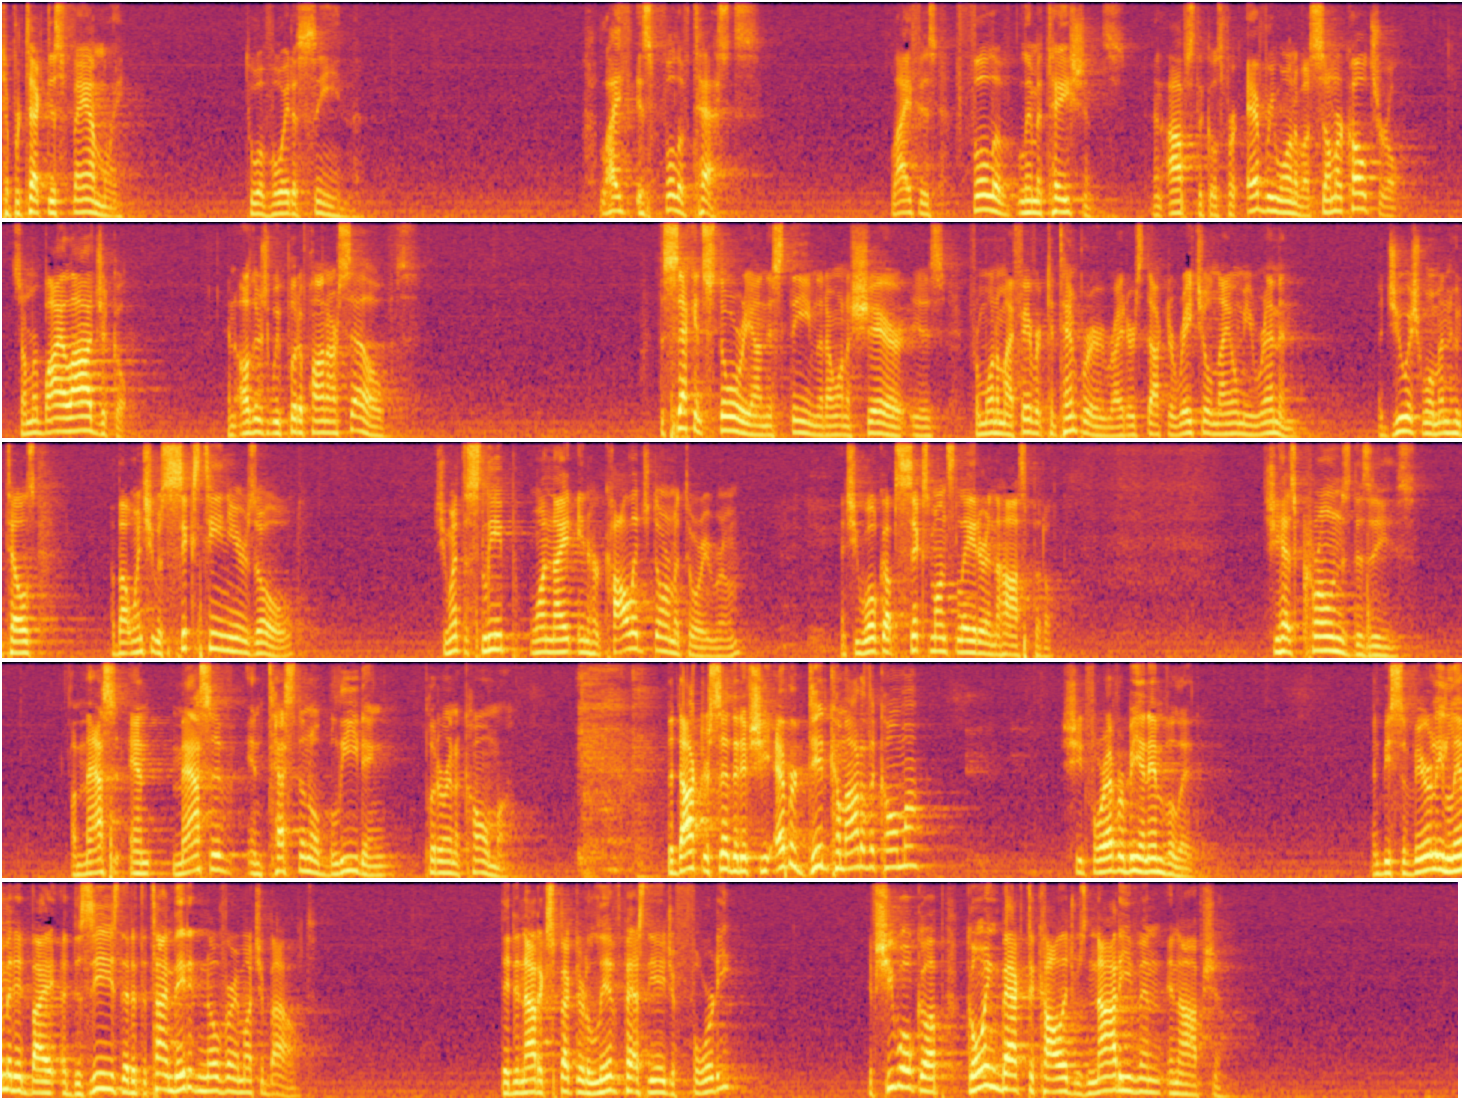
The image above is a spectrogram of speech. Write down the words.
to protect his family, to avoid a scene. Life is full of tests. Life is full of limitations. and obstacles for every one of us. Some are cultural, some are biological, and others we put upon ourselves. The second story on this theme that I want to share is from one of my favorite contemporary writers, Dr. Rachel Naomi Remen, a Jewish woman who tells about when she was 16 years old. She went to sleep one night in her college dormitory room, and she woke up six months later in the hospital. She has Crohn's disease. A mass- and massive intestinal bleeding put her in a coma. The doctor said that if she ever did come out of the coma, she'd forever be an invalid and be severely limited by a disease that at the time they didn't know very much about. They did not expect her to live past the age of 40. If she woke up, going back to college was not even an option.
